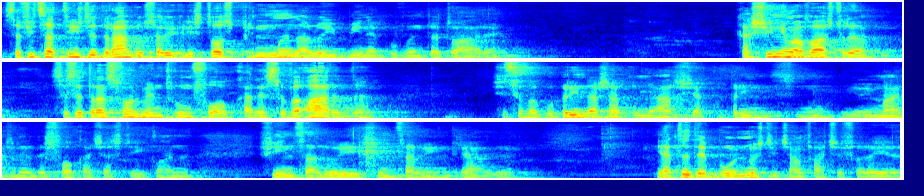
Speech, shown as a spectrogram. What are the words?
să fiți atinși de dragostea Lui Hristos prin mâna Lui binecuvântătoare. Ca și inima voastră să se transforme într-un foc care să vă ardă și să vă cuprindă așa cum ar și a cuprins. Nu? E o imagine de foc această icoană ființa Lui, ființa Lui întreagă. E atât de bun, nu știu ce am face fără El.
